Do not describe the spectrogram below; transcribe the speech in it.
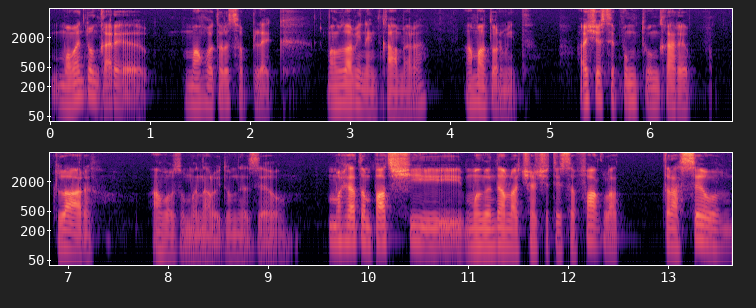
în momentul în care m-am hotărât să plec. M-am dus la mine în cameră, am adormit. Aici este punctul în care clar am văzut mâna lui Dumnezeu. M-am așezat în pat și mă gândeam la ceea ce trebuie să fac, la traseu.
